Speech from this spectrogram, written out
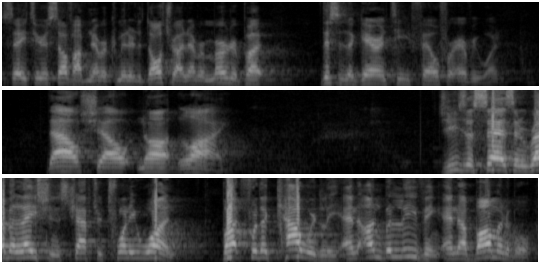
say to yourself, I've never committed adultery, I never murdered, but this is a guaranteed fail for everyone. Thou shalt not lie. Jesus says in Revelations chapter 21, but for the cowardly and unbelieving and abominable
